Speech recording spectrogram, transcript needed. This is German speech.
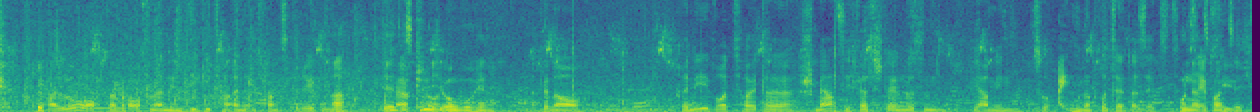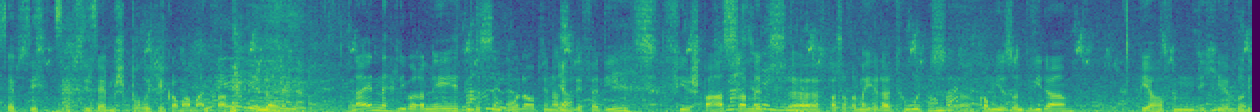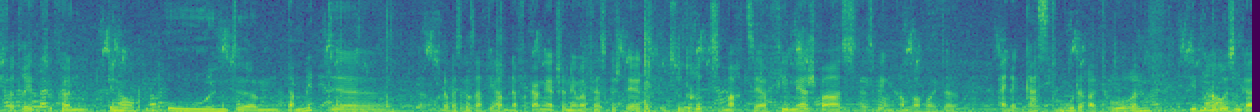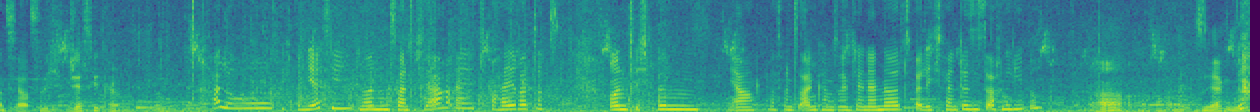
Hallo, auch da draußen an den digitalen Empfangsgeräten. Ach, äh, das kenne ich irgendwo her. Genau. René wird heute schmerzlich feststellen müssen, wir haben ihn zu 100% ersetzt. 120. Selbst, die, selbst, die, selbst dieselben Sprüche kommen am Anfang. Genau. Nein, lieber René, du bist im Urlaub, den hast Ja. du dir verdient. Viel Spaß damit, äh, was auch immer ihr da tut. Äh, komm gesund wieder. Wir hoffen, dich hier würdig vertreten zu können. Genau. Und ähm, damit, äh, oder besser gesagt, wir haben in der Vergangenheit schon ja mal festgestellt, zu dritt macht es ja viel mehr Spaß. Deswegen haben wir heute eine Gastmoderatorin. Wir Genau. begrüßen ganz herzlich Jessica. Hallo, ich bin Jessie, 29 Jahre alt, verheiratet und ich bin, ja, was man sagen kann, so ein kleiner Nerd, weil ich Fantasy-Sachen liebe. Ah, sehr gut.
